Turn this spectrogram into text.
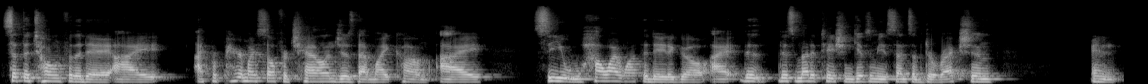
set the tone for the day. I I prepare myself for challenges that might come. I see how I want the day to go. I th- this meditation gives me a sense of direction, and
